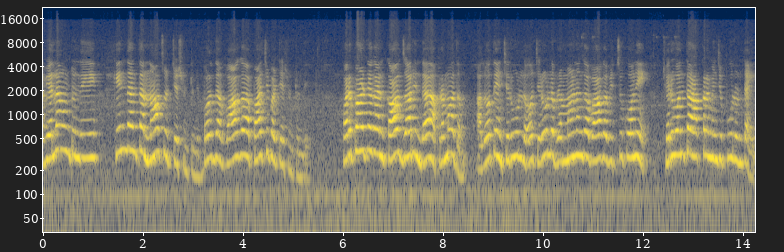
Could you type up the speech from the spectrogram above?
అవి ఎలా ఉంటుంది? కిందంతా నాచు వచ్చేసి ఉంటుంది. బురద బాగా పాచి పట్టేసి ఉంటుంది. పొరపాటున కానీ కాలు జారిందా? ప్రమాదం. ఆ లోతైన చెరువుల్లో చెరువుల్లో బ్రహ్మాండంగా బాగా విచ్చుకొని చెరువంతా ఆక్రమించి పూలు ఉంటాయి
